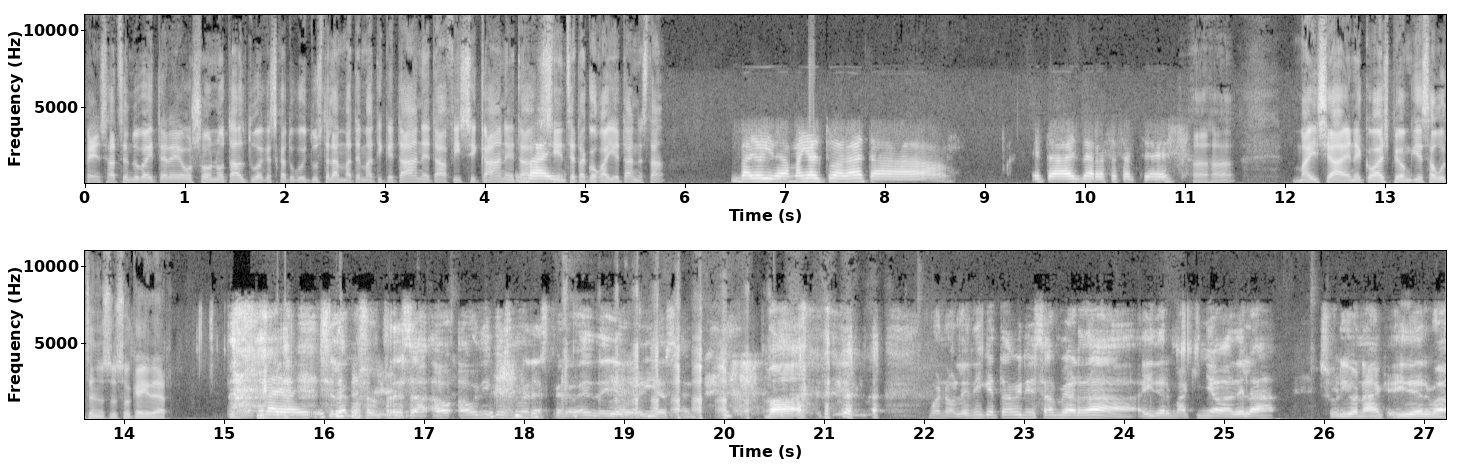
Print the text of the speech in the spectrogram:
pensatzen du baitere oso nota altuak eskatuko dituztela matematiketan, eta fizikan, eta bai. zientzetako gaietan, ezta? Bai, hori da, mai altua da, eta eta ez da erraza sartzea ez. Aha. Maixa, eneko aspe ongi ezagutzen duzu zuke eider. Bai, bai. Zelako sorpresa, hau nik ez nuen espero, eh, deia begia zen. Ba, bueno, lehenik eta bine izan behar da, eider makina badela, zorionak, eider, ba,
